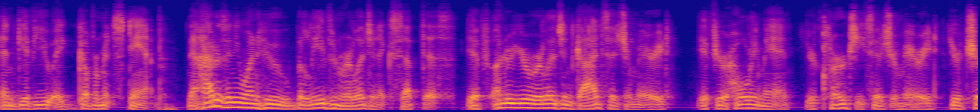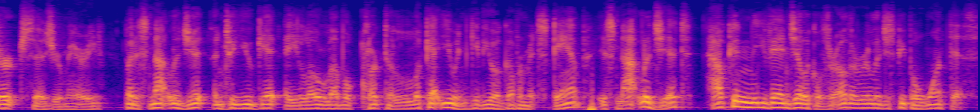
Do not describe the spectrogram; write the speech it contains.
and give you a government stamp Now, how does anyone who believes in religion accept this? If under your religion God says you're married, if your holy man, your clergy says you're married, your church says you're married, but it's not legit until you get a low level clerk to look at you and give you a government stamp, it's not legit. How can evangelicals or other religious people want this?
